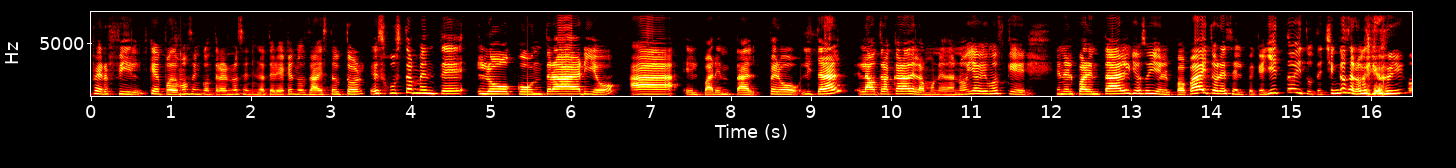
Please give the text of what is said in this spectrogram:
perfil que podemos encontrarnos en la teoría que nos da este autor es justamente lo contrario a el parental, pero literal la otra cara de la moneda, ¿no? Ya vimos que en el parental yo soy el papá y tú eres el pequeñito y tú te chingas a lo que yo digo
